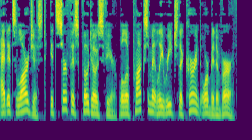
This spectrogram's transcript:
At its largest, its surface photosphere will approximately reach the current orbit of Earth.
